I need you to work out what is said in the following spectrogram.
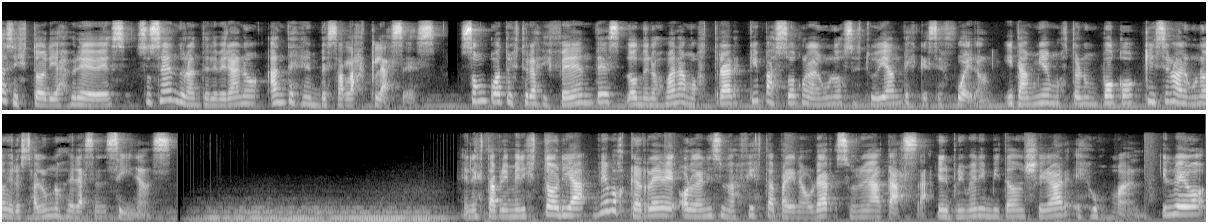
Estas historias breves suceden durante el verano antes de empezar las clases. Son cuatro historias diferentes donde nos van a mostrar qué pasó con algunos estudiantes que se fueron y también mostrar un poco qué hicieron algunos de los alumnos de las encinas. En esta primera historia, vemos que Rebe organiza una fiesta para inaugurar su nueva casa y el primer invitado en llegar es Guzmán, y luego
